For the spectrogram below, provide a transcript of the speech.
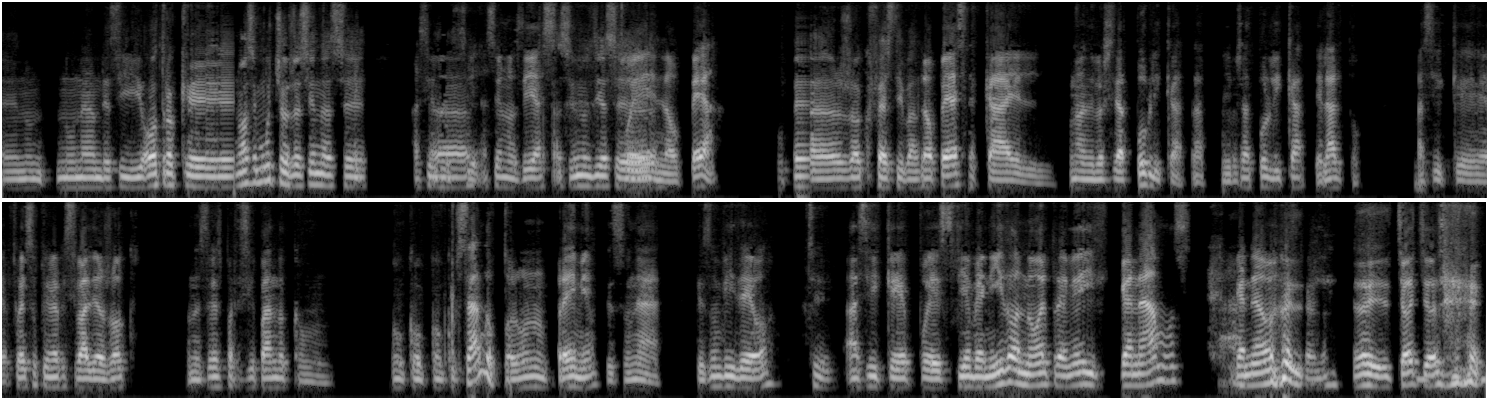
en un, Nunandes. Y otro que no hace mucho, recién hace, Hace, unos, Ah. sí, hace unos días hace unos días, fue eh, en la OPEA. eh, Rock Festival. La OPEA es acá el, una universidad pública, la Universidad Pública del Alto. Así que fue su primer festival de rock, donde estuvimos participando con, con- con- concursando por un premio, que es, una, que es un video. Sí. Así que, pues, bienvenido, ¿no? El premio y ganamos, ganamos, Ay, chochos.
